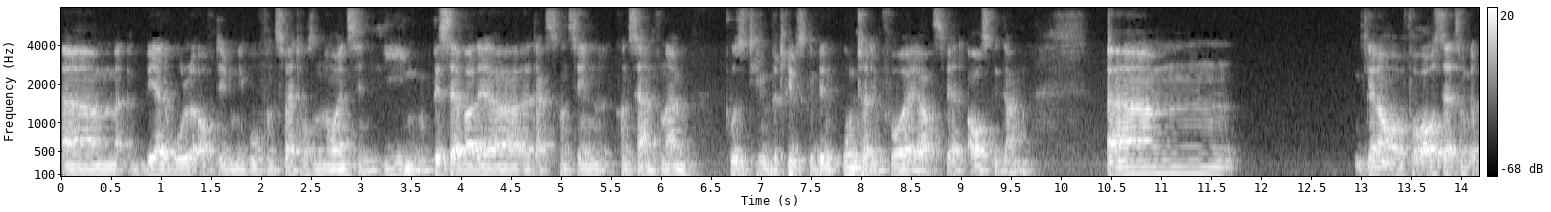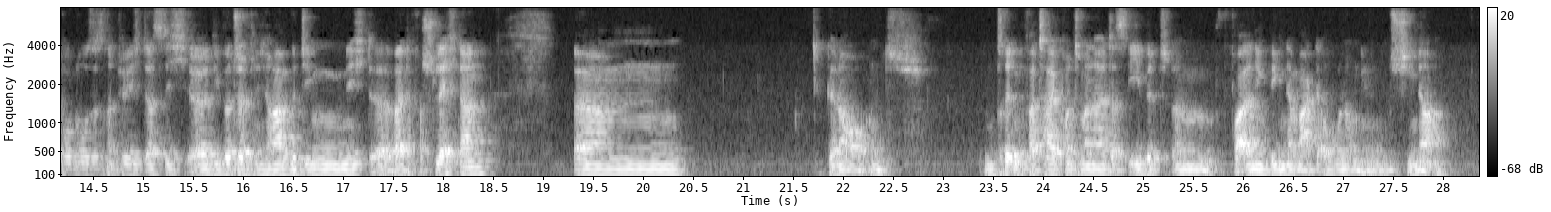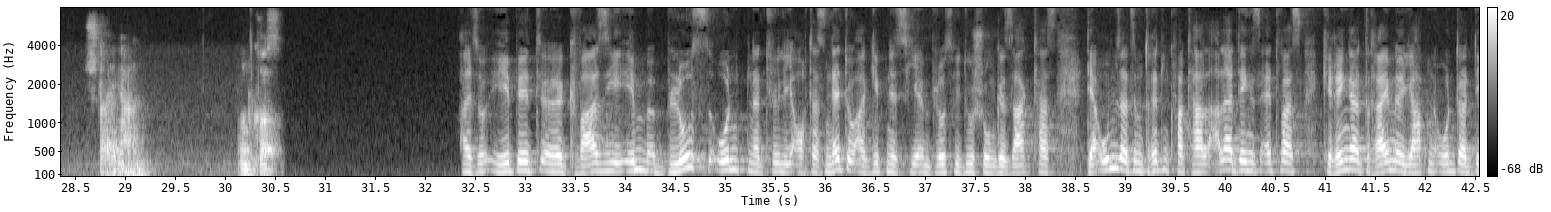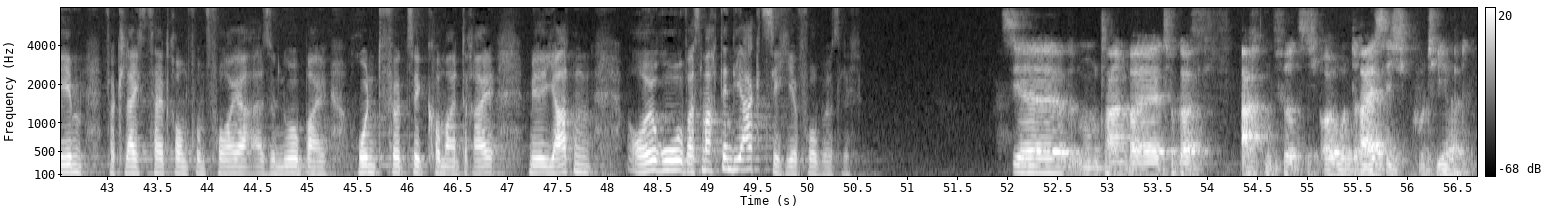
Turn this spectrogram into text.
ähm, werde wohl auf dem Niveau von 2019 liegen. Bisher war der DAX-Konzern von einem positiven Betriebsgewinn unter dem Vorjahreswert ausgegangen. Ähm, genau, Voraussetzung der Prognose ist natürlich, dass sich äh, die wirtschaftlichen Rahmenbedingungen nicht äh, weiter verschlechtern. Ähm, genau, und im dritten Quartal konnte man halt das EBIT ähm, vor allen Dingen wegen der Markterholung in China steigern und Kosten. Also EBIT äh, quasi im Plus und natürlich auch das Nettoergebnis hier im Plus, wie du schon gesagt hast. Der Umsatz im dritten Quartal allerdings etwas geringer, drei Milliarden unter dem Vergleichszeitraum vom Vorjahr, also nur bei rund 40,3 Milliarden Euro. Was macht denn die Aktie hier vorbörslich? Aktie wird momentan bei ca. 48,30 Euro quotiert.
